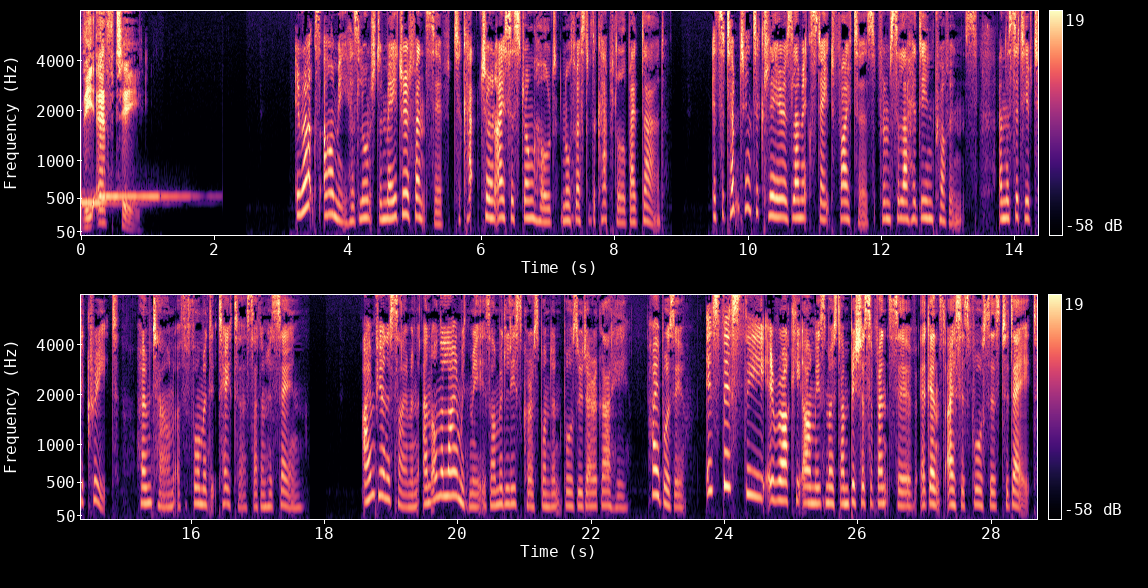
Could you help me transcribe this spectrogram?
The FT. Iraq's army has launched a major offensive to capture an ISIS stronghold northwest of the capital, Baghdad. It's attempting to clear Islamic State fighters from Salahuddin province and the city of Tikrit, hometown of the former dictator Saddam Hussein. I'm Fiona Symon, and on the line with me is our Middle East correspondent Borzou Daragahi. Hi, Borzou. Is this the Iraqi army's most ambitious offensive against ISIS forces to date?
